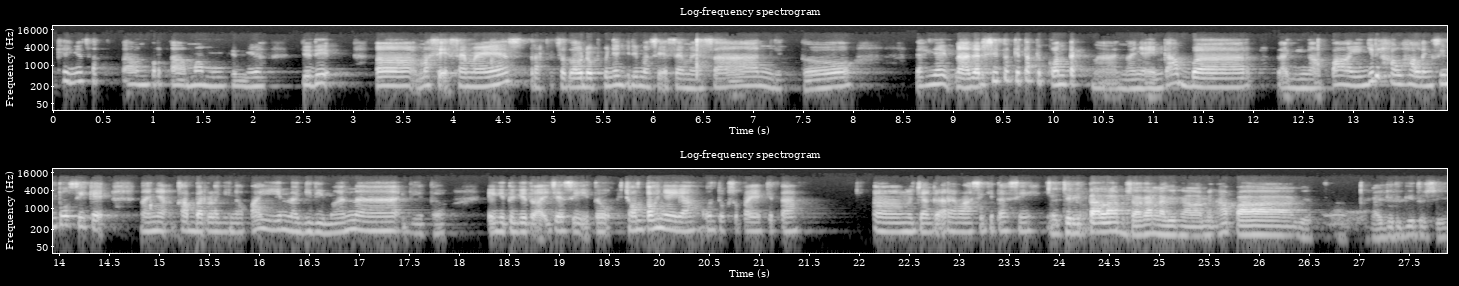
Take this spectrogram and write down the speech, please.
kayaknya satu tahun pertama mungkin ya. Jadi uh, masih SMS, terakhir setelah udah punya jadi masih SMS-an gitu. Nah dari situ kita keep kontak, nah nanyain kabar, lagi ngapain. Jadi hal-hal yang simpel sih kayak nanya kabar lagi ngapain, lagi di mana gitu. Kayak gitu-gitu aja sih itu contohnya ya untuk supaya kita uh, ngejaga relasi kita sih. Ya, cerita lah misalkan lagi ngalamin apa gitu kayak gitu-gitu sih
